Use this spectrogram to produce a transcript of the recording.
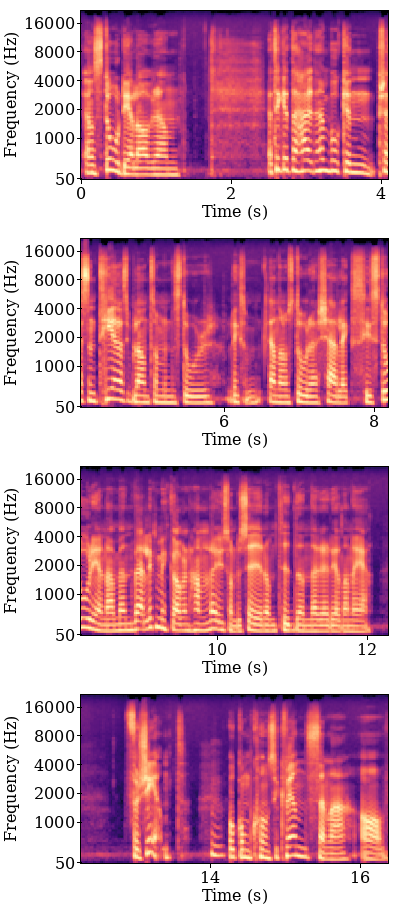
en stor del av den jag tycker att det här, den här boken presenteras ibland som en stor, liksom, en av de stora kärlekshistorierna. Men väldigt mycket av den handlar ju som du säger om tiden när det redan är för sent. Mm. Och om konsekvenserna av,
